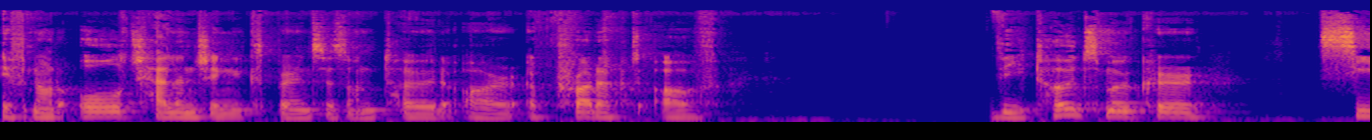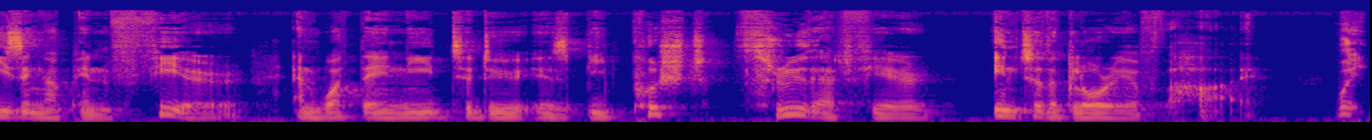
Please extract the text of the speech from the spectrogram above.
if not all, challenging experiences on Toad are a product of the Toad smoker seizing up in fear, and what they need to do is be pushed through that fear into the glory of the high. Wait,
